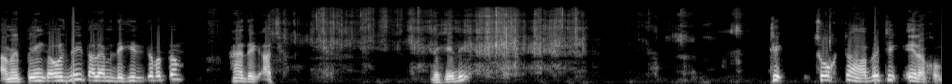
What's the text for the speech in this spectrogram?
আমি পেন কাগজ নেই, তাহলে আমি দেখিয়ে দিতে পারতাম? হ্যাঁ দেখ আচ্ছা। দেখিয়ে দিই। ঠিক চোখটা হবে ঠিক এরকম।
